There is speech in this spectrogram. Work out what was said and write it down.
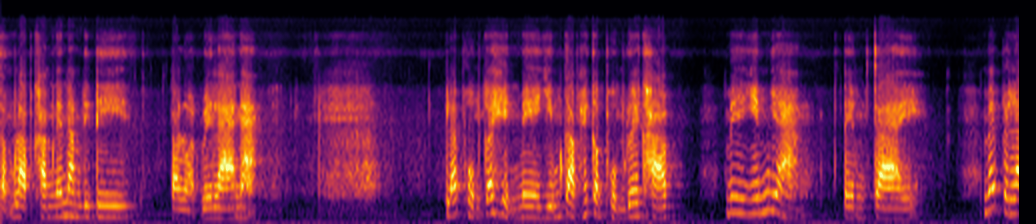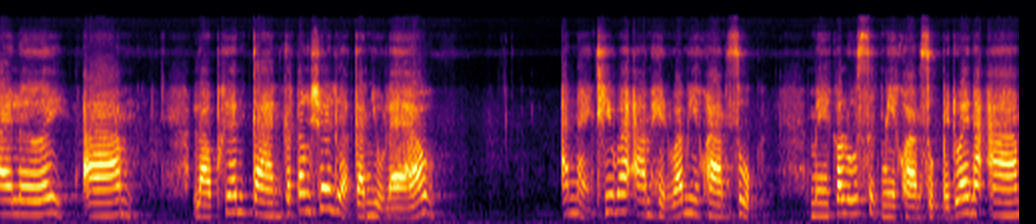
สำหรับคำแนะนำดีๆ ตลอดเวลาน่ะ และผมก็เห็นเมย์ยิ้มกลับให้กับผมด้วยครับ เมย์ยิ้มอย่างเต็มใจ ไม่เป็นไรเลย อาม เราเพื่อนกันก็ต้องช่วยเหลือกันอยู่แล้ว อันไหนที่ว่าอามเห็นว่ามีความสุข เมย์ก็รู้สึกมีความสุขไปด้วยนะอาม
